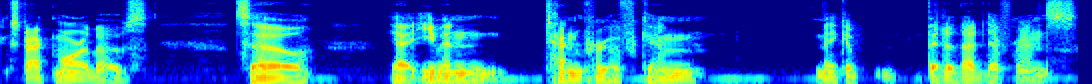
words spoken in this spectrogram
extract more of those. So yeah, even 10 proof can make a bit of that difference.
